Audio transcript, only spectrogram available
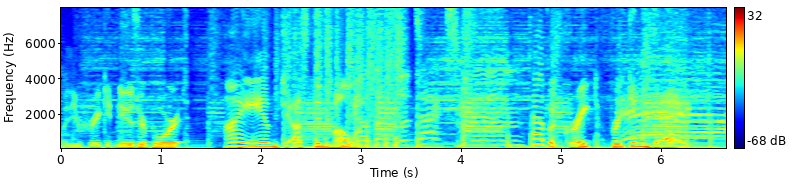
With your freaking news report, I am Justin Mullins. Have a great freaking day.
